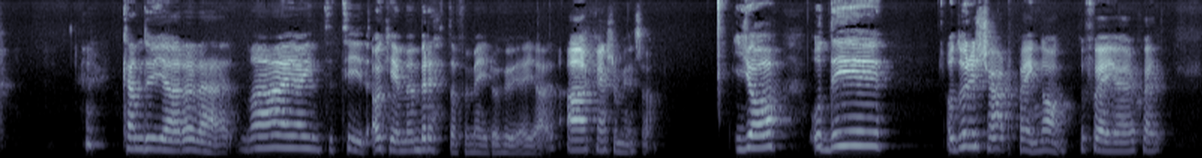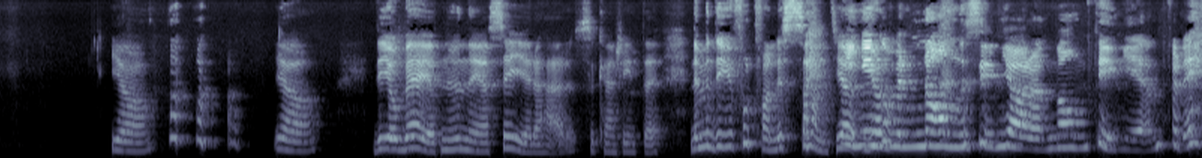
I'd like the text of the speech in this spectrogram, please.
Kan du göra det här? Nej, jag har inte tid. Okej, men berätta för mig då hur jag gör. Ja, kanske mer så. Ja, och det... Och då är det kört på en gång. Då får jag göra det själv. Ja. ja. Det jobbiga är ju att nu när jag säger det här så kanske inte... Nej men det är ju fortfarande sant. Jag, Ingen jag, kommer någonsin göra någonting igen för dig.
